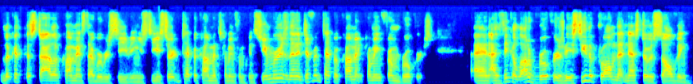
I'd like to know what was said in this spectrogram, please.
look at the style of comments that we're receiving. You see a certain type of comments coming from consumers and then a different type of comment coming from brokers. And I think a lot of brokers, they see the problem that Nesto is solving.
